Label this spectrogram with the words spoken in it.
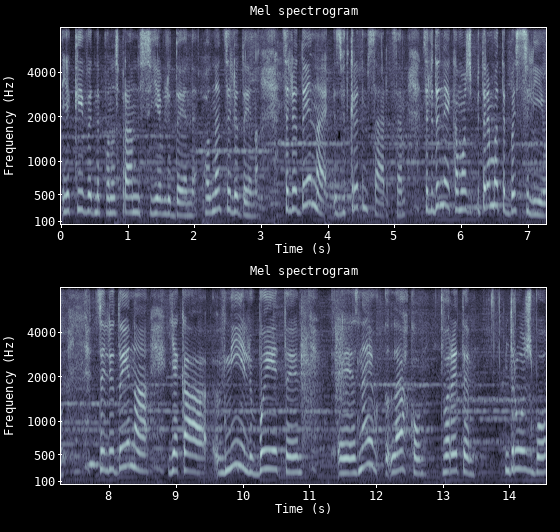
який вид неповносправності є в людини. Головне це людина. Це людина з відкритим серцем. Це людина, яка може підтримати без слів. Це людина, яка вміє любити, е, з нею легко творити дружбу.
